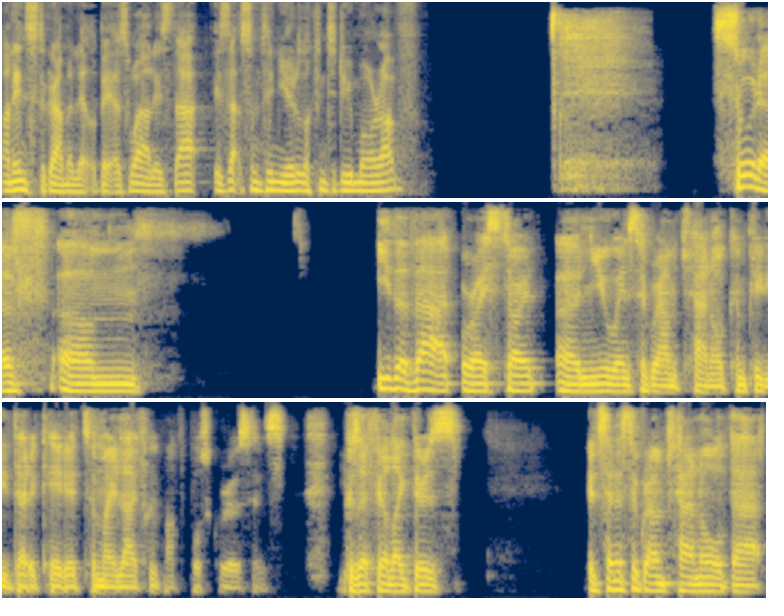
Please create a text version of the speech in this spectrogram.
on Instagram a little bit as well. Is that is that something you're looking to do more of? Sort of. Um, either that, or I start a new Instagram channel completely dedicated to my life with multiple sclerosis, because I feel like there's it's an Instagram channel that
